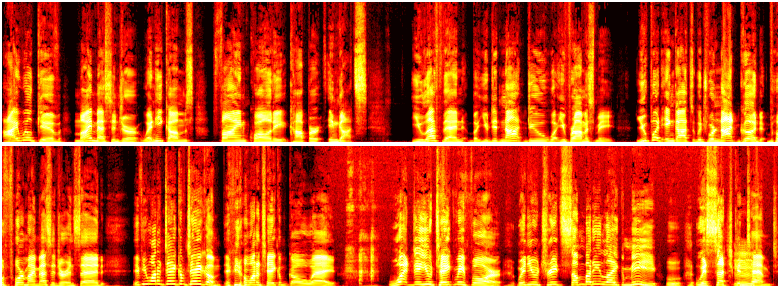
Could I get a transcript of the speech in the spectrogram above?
I will give my messenger, when he comes, fine quality copper ingots. You left then, but you did not do what you promised me. You put ingots which were not good before my messenger and said, if you want to take them, take them. If you don't want to take them, go away. What do you take me for when you treat somebody like me ooh, with such mm. contempt?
